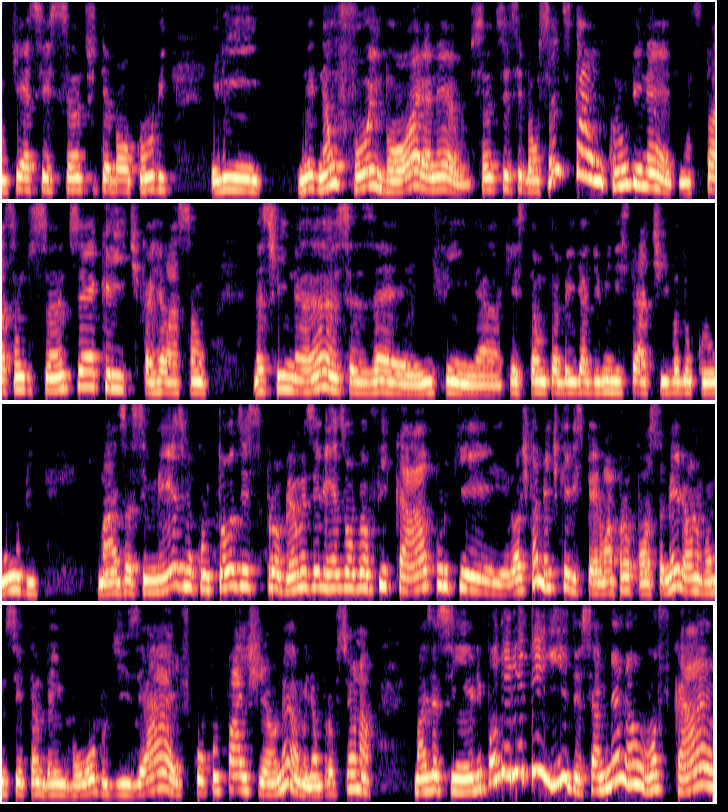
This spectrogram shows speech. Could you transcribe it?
o que é ser Santos Futebol Clube ele não foi embora, né? O Santos recebeu. O Santos está um clube, né? Na situação do Santos é crítica em relação das finanças, é, enfim, a questão também administrativa do clube. Mas, assim, mesmo com todos esses problemas, ele resolveu ficar, porque, logicamente, que ele espera uma proposta melhor. Não vamos ser também bobo, dizer, ah, ele ficou por paixão. Não, ele é um profissional. Mas assim, ele poderia ter ido, sabe? Não, não, vou ficar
